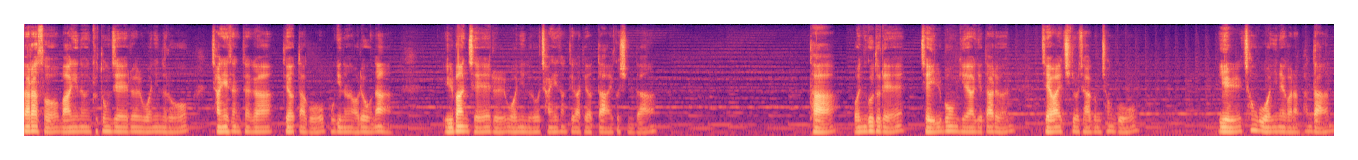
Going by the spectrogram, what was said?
따라서 망인은 교통재해를 원인으로 장애 상태가 되었다고 보기는 어려우나 일반 재해를 원인으로 장애 상태가 되었다 할 것입니다. 다 원고들의 제1보험 계약에 따른 재활치료자금 청구 1. 청구 원인에 관한 판단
